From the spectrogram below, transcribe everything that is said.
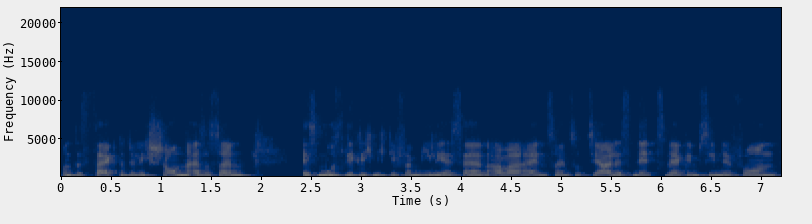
Und das zeigt natürlich schon, also so ein, es muss wirklich nicht die Familie sein, aber ein so ein soziales Netzwerk im Sinne von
